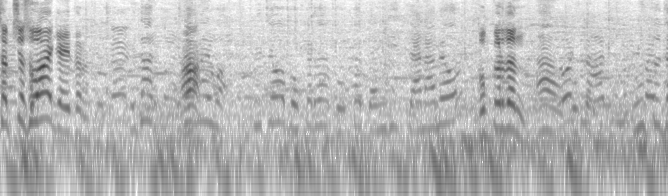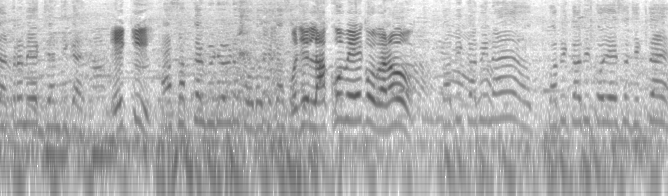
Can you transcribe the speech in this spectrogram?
सक्सेस हुआ है क्या इधर? इधर हाँ। पीछे वो क्या नाम है वो? बुकरदन हाँ तो यात्रा में एक जन दिखा है। एक ही? हाँ सबका वीडियो वीडियो फ़ोटो दिखा म्हणजे लाखों में एक होगा ना वो। कभी कभी ना कभी कभी कोई ऐसा दिखता है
